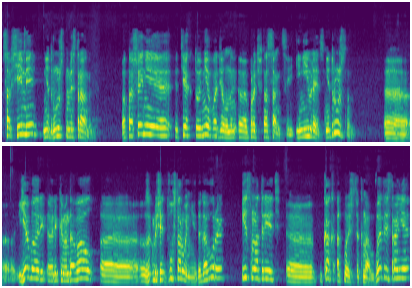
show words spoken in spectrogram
со всеми недружественными странами. В отношении тех, кто не вводил э, против нас санкции и не является недружественным, э, я бы рекомендовал заключать двухсторонние договоры и смотреть, как относятся к нам в этой стране,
